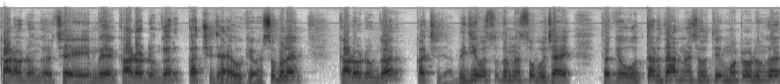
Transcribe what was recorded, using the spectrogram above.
કાળો ડુંગર છે, એમ કે કાળો ડુંગર કચ્છ જાય એવું કહેવાય. શું બોલાય? કાળો ડુંગર કચ્છ જાય. બીજી વસ્તુ તમને શું પૂછાય? તો કે ઉત્તર ધારનો સૌથી મોટો ડુંગર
